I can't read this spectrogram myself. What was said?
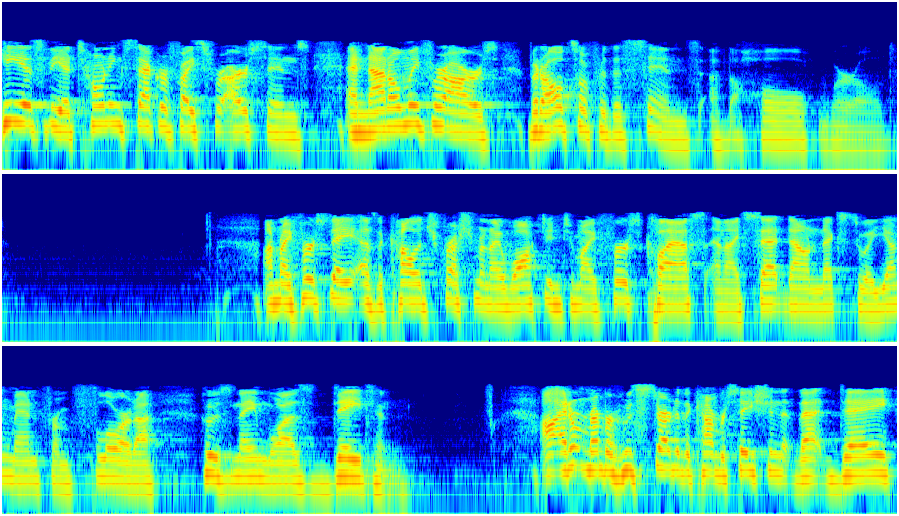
He is the atoning sacrifice for our sins, and not only for ours, but also for the sins of the whole world. On my first day as a college freshman, I walked into my first class and I sat down next to a young man from Florida whose name was Dayton. I don't remember who started the conversation that day,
